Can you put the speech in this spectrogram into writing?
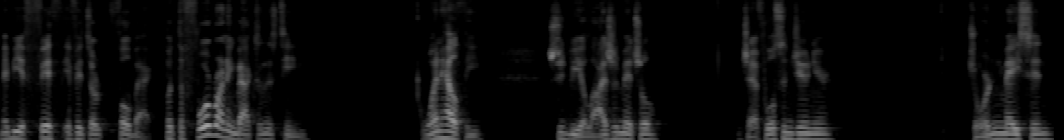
maybe a fifth if it's a fullback. But the four running backs on this team, when healthy, should be Elijah Mitchell, Jeff Wilson Jr., Jordan Mason,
